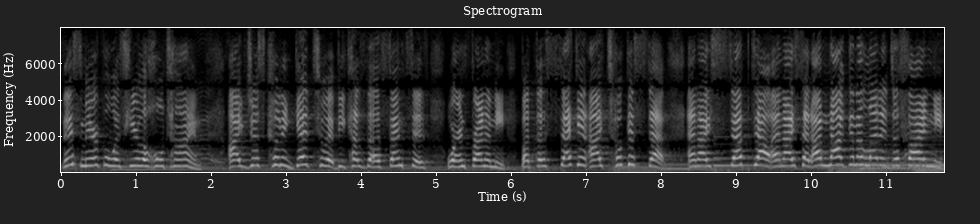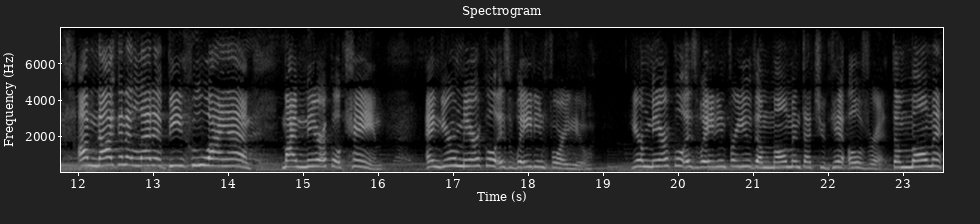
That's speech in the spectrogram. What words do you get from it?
This miracle was here the whole time. I just couldn't get to it because the offenses were in front of me. But the second I took a step and I stepped out and I said, I'm not going to let it define me, I'm not going to let it be who I am, my miracle came. And your miracle is waiting for you. Your miracle is waiting for you the moment that you get over it, the moment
